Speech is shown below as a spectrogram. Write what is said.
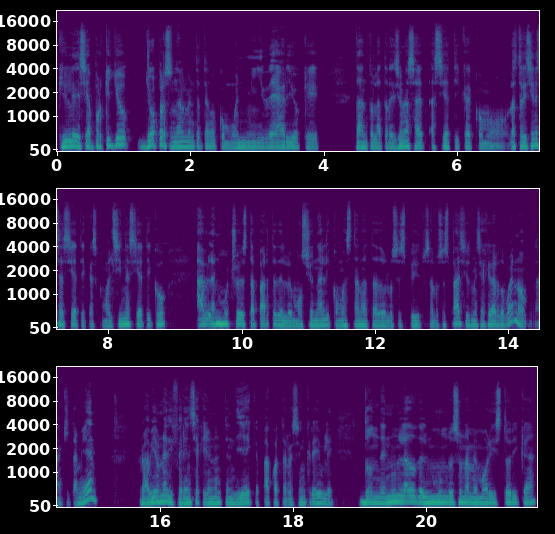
Que yo le decía, porque yo, yo personalmente tengo como en mi ideario que tanto la tradición asiática como las tradiciones asiáticas como el cine asiático hablan mucho de esta parte de lo emocional y cómo están atados los espíritus a los espacios. Me decía Gerardo, bueno, aquí también, pero había una diferencia que yo no entendía y que Paco aterrizó increíble, donde en un lado del mundo es una memoria histórica,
